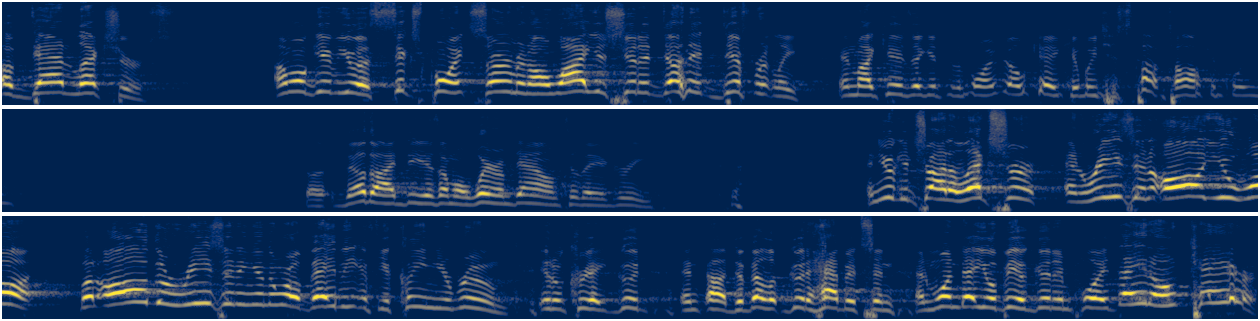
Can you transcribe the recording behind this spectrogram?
of dad lectures. I'm going to give you a six point sermon on why you should have done it differently. And my kids, they get to the point, okay, can we just stop talking, please? So the other idea is I'm going to wear them down until they agree. And you can try to lecture and reason all you want, but all the reasoning in the world, baby, if you clean your room, it'll create good and uh, develop good habits, and, and one day you'll be a good employee. They don't care.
